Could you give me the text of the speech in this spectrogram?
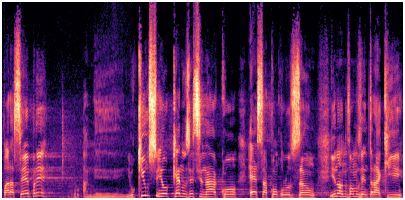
Para sempre. Amém. O que o Senhor quer nos ensinar com essa conclusão? E nós não vamos entrar aqui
